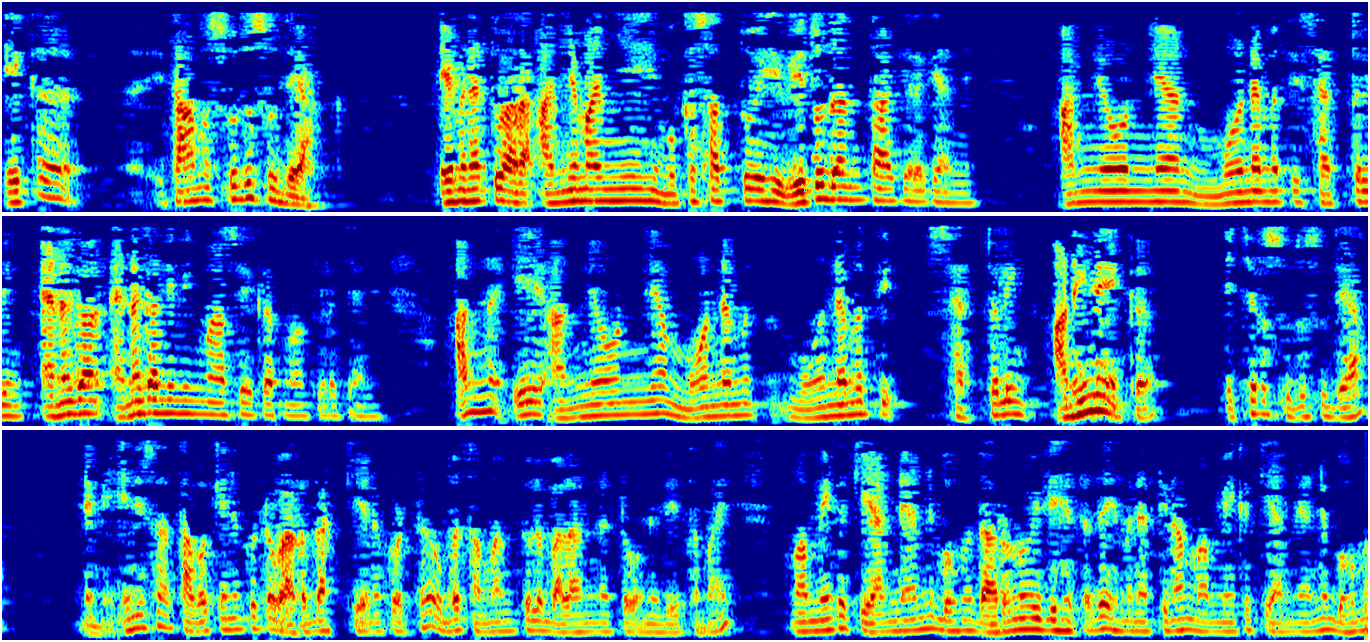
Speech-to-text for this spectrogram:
ඒක ඊටාම සුදුසු දෙයක්. එහෙම නැත්නම් අර අඤ්ඤමඤ්ඤේහි මුඛසත්වයේහි වේතුදන්තා කියලා කියන්නේ අන්‍යෝන්‍යයන් මොනැමැති සැත් වලින් ඇනගනිමින් වාසය කරනවා කියලා කියන්නේ. අන්න ඒ අන්‍යෝන්‍ය මොනැමැති සැත් වලින් අනින එක එච්චර සුදුසු දෙයක් නෙමෙයි. ඒ නිසා තව කෙනෙකුට වරදක් කියනකොට ඔබ Taman තුල බලන්නට ඕන දේ තමයි මම මේක කියන්න යන්නේ බොහොම දරුණු විදිහටද එහෙම නැත්නම් මම මේක කියන්න යන්නේ බොහොම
